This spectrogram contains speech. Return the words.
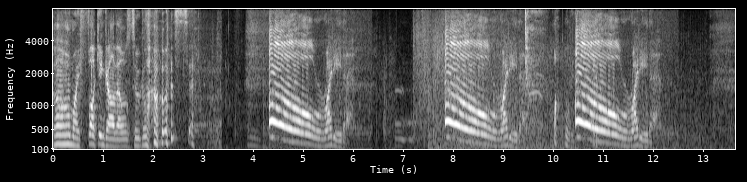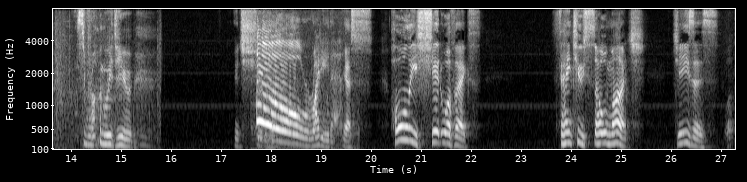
Oh my fucking god, that was too close. Alrighty then. Alrighty then. Holy, Alrighty then. What's wrong with you? It should. Alrighty then. Yes. Holy shit, Wolfex. Thank you so much. Jesus. What?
